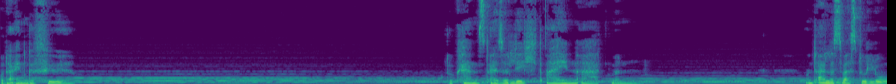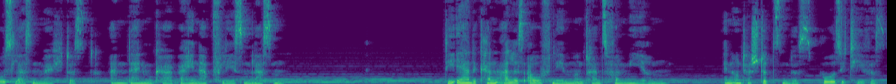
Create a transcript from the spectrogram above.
oder ein Gefühl. Du kannst also Licht einatmen und alles, was du loslassen möchtest, an deinem Körper hinabfließen lassen. Die Erde kann alles aufnehmen und transformieren in Unterstützendes, Positives.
